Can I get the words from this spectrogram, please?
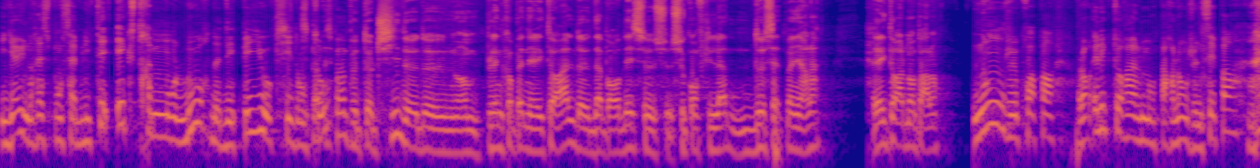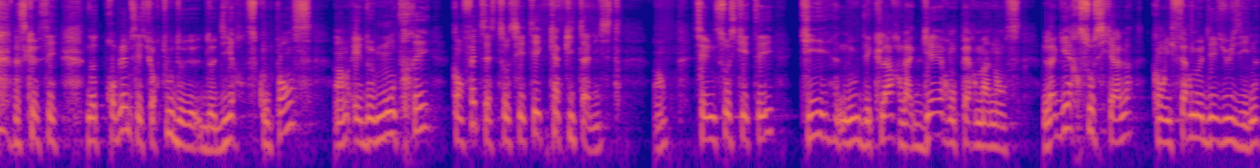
il y a une responsabilité extrêmement lourde des pays occidentaux. C'est pas, pas, un peu touchy, de, en pleine campagne électorale, d'aborder ce, conflit-là de cette manière-là, électoralement parlant? Non, je ne crois pas. Alors électoralement parlant, je ne sais pas, parce que c'est notre problème, c'est surtout de, dire ce qu'on pense hein, et de montrer qu'en fait cette société capitaliste, hein, c'est une société qui nous déclare la guerre en permanence. La guerre sociale quand ils ferment des usines,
